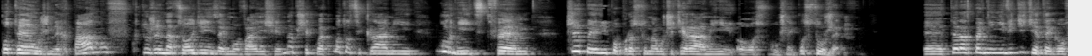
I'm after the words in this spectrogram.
potężnych panów, którzy na co dzień zajmowali się na przykład motocyklami, górnictwem, czy byli po prostu nauczycielami o słusznej posturze. E, teraz pewnie nie widzicie tego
